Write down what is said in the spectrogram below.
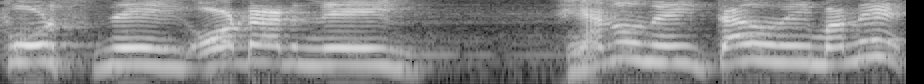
ফোর্স নেই অর্ডার নেই, হেন নেই, তেন নেই মানে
